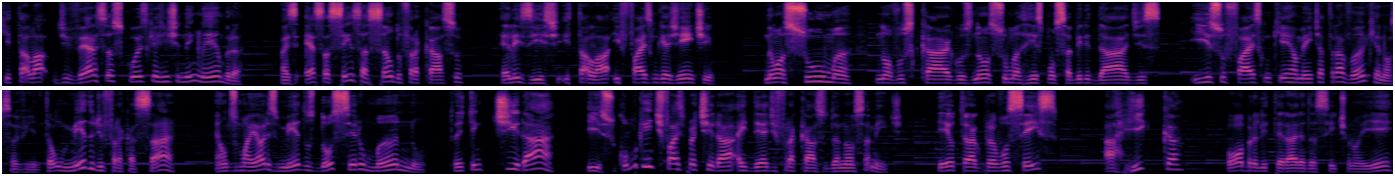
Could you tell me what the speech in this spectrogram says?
que tá lá diversas coisas que a gente nem lembra. Mas essa sensação do fracasso, ela existe e tá lá e faz com que a gente não assuma novos cargos, não assuma responsabilidades, e isso faz com que realmente atravanque a nossa vida. Então, o medo de fracassar é um dos maiores medos do ser humano. Então, a gente tem que tirar isso. Como que a gente faz para tirar a ideia de fracasso da nossa mente? E aí eu trago para vocês a rica obra literária da Seichonoye,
